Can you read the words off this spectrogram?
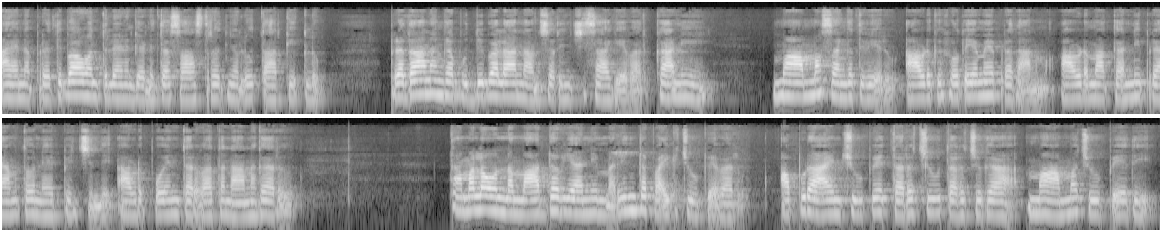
ఆయన ప్రతిభావంతులైన గణిత శాస్త్రజ్ఞులు తార్కికులు. ప్రధానంగా బుద్ధిబలాన్ని అనుసరించి సాగేవారు. కానీ మా అమ్మ సంగతి వేరు. ఆవిడకి హృదయమే ప్రధానం. ఆవిడ మాకు అన్ని ప్రేమతో నేర్పించింది. ఆవిడ పోయిన తర్వాత నాన్నగారు తమలో ఉన్న మార్ధవ్యాన్ని మరింత పైకి చూపేవారు. అప్పుడు ఆయన చూపే తరచూ తరచుగా మా అమ్మ చూపేది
